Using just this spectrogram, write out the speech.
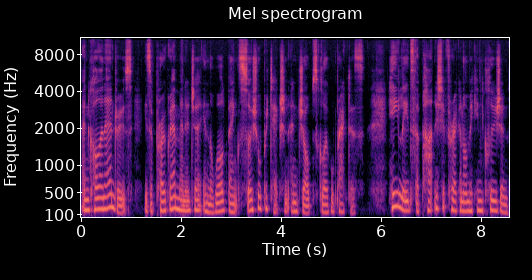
And Colin Andrews is a Program Manager in the World Bank's Social Protection and Jobs Global Practice. He leads the Partnership for Economic Inclusion,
